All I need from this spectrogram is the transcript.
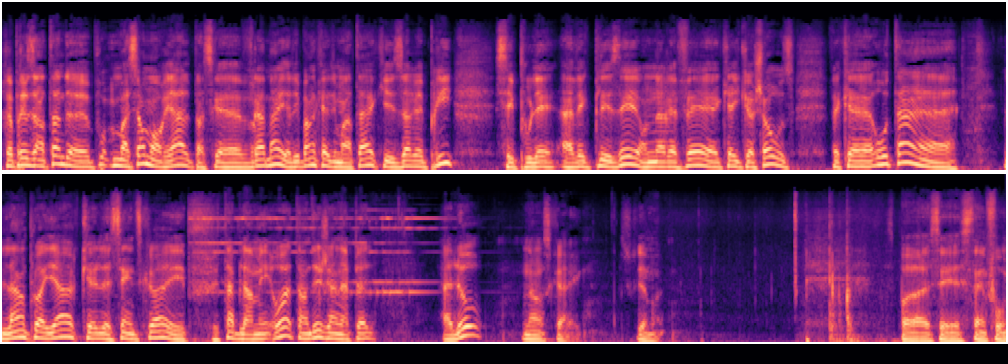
représentante de Motion Montréal, parce que vraiment, il y a des banques alimentaires qui auraient pris, ces poulets. Avec plaisir, on aurait fait quelque chose. Fait que autant l'employeur que le syndicat est à blâmer. Oh, attendez, j'ai un appel. Allô? Non, c'est correct. Excusez-moi. C'est pas, c'est, un faux,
